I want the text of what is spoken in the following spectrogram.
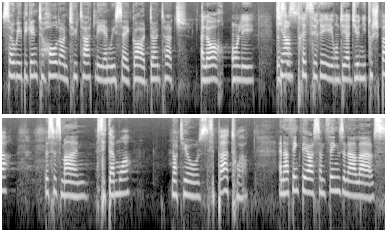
So we begin to hold on too tightly and we say, God, don't touch. Alors on les tient is- très serrés et on dit à Dieu, n'y touche pas. This is mine, C'est à moi, not yours. c'est pas à toi. And I think there are some things in our lives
